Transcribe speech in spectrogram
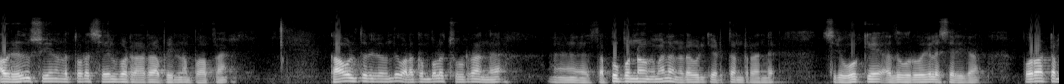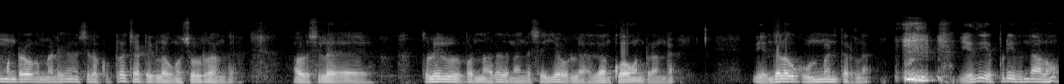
அவர் எதுவும் சுயநலத்தோடு செயல்படுறாரா அப்படின்லாம் பார்ப்பேன். காவல்துறையில் வந்து வழக்கம் போல் சொல்கிறாங்க தப்பு பண்ணவங்க மேலே நடவடிக்கை எடுத்தன்றாங்க. சரி ஓகே அது ஒரு வகையில் சரி தான் போராட்டம் பண்ணுறவங்க மேலேயும் சில குற்றச்சாட்டுகள் அவங்க சொல்கிறாங்க அவர் சில தொழில்கள் பண்ணார் அதை நாங்கள் செய்ய விடல அதுதான் கோவன்றாங்க இது எந்த அளவுக்கு உண்மைன்னு தெரில எது எப்படி இருந்தாலும்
